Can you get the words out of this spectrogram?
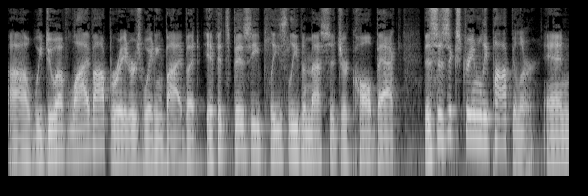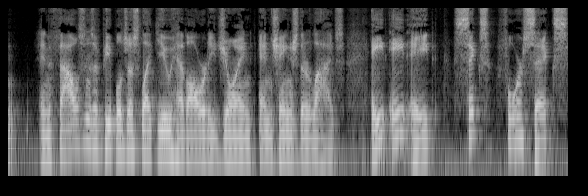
uh, we do have live operators waiting by, but if it's busy, please leave a message or call back. This is extremely popular and and thousands of people just like you have already joined and changed their lives. 888 646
